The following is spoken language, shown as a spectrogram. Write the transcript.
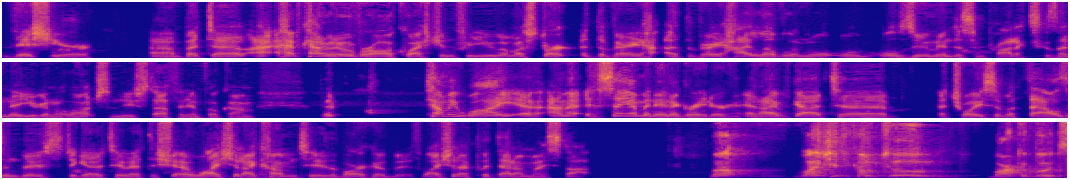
this year. Um, but uh, I have kind of an overall question for you. I'm going to start at the very at the very high level, and we'll we'll, we'll zoom into some products because I know you're going to launch some new stuff at InfoComm. But tell me why. Uh, I'm a, say I'm an integrator, and I've got uh, a choice of a thousand booths to go to at the show, why should I come to the Barco booth? Why should I put that on my stop? Well, why should you come to Barco booth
